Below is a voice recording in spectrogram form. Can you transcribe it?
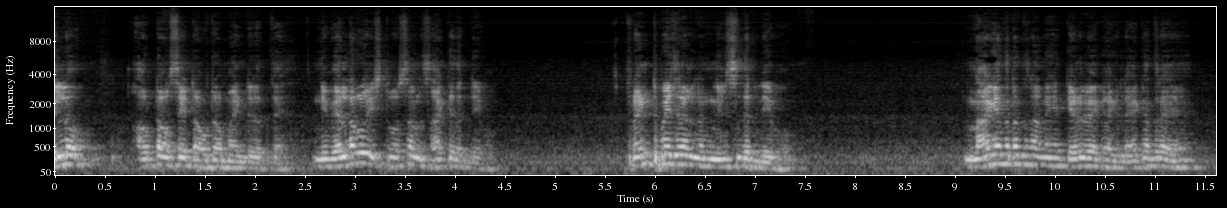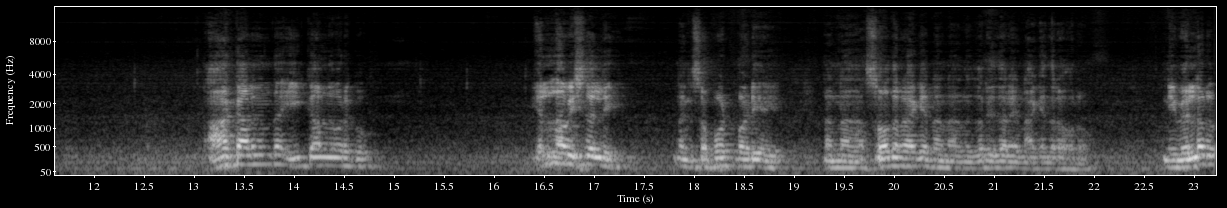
ಎಲ್ಲೋ out of sight out of mind ಇರುತ್ತೆ. ನೀವೆಲ್ಲರೂ ಇಷ್ಟು ವರ್ಷ ಸಾಕಿದ್ರಿ ನೀವು. ಫ್ರಂಟ್ ಪೇಜ್ನಲ್ಲಿ ನನ್ನ ನಿಲ್ಲಿಸಿದ್ರಿ ನೀವು. ನಾಗೇಂದ್ರ ಅಂತ ನಾನು ಏನು ಕೇಳಬೇಕಾಗಿಲ್ಲ, ಯಾಕಂದ್ರೆ ಆ ಕಾಲದಿಂದ ಈ ಕಾಲದವರೆಗೂ ಎಲ್ಲ ವಿಷಯದಲ್ಲಿ ನನಗೆ ಸಪೋರ್ಟ್ ಮಾಡಿ ನನ್ನ ಸೋದರಾಗೆ ನನ್ನ ಎದುರಿದ್ದಾರೆ ನಾಗೇಂದ್ರ ಅವರು. ನೀವೆಲ್ಲರೂ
